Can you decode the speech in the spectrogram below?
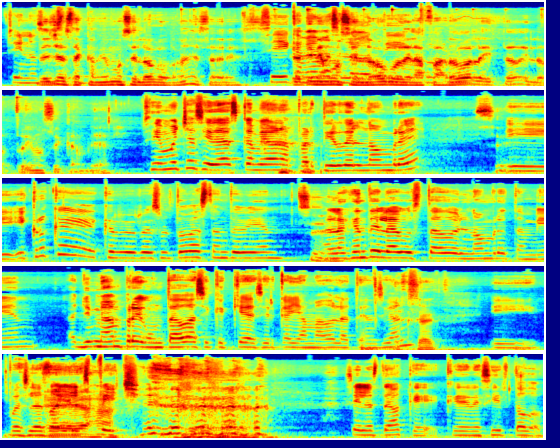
Sí, nos De hecho, hasta cambiamos el logo, ¿no? Esa vez. Sí, ya cambiamos teníamos el el logo de la farola y todo y lo tuvimos que cambiar. Sí, muchas ideas cambiaron a partir del nombre. Sí. Y, y creo que, que resultó bastante bien. Sí. A la gente le ha gustado el nombre también. Me han preguntado, así que quiere decir que ha llamado la atención. Exacto. Y pues les doy Eh, el ajá. speech. sí, les tengo que, que decir todo,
